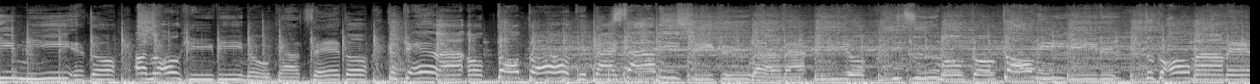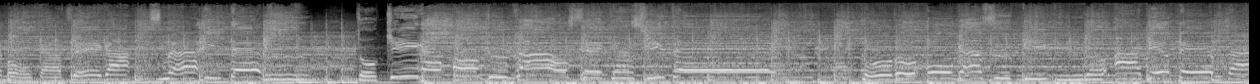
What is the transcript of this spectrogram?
君へとあの日々の風とかけらを届けたい寂しくはないよ。いつもここにいる。どこまでも風が繋いでる。時が僕らをせかして。鼓動がスピード上げてた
